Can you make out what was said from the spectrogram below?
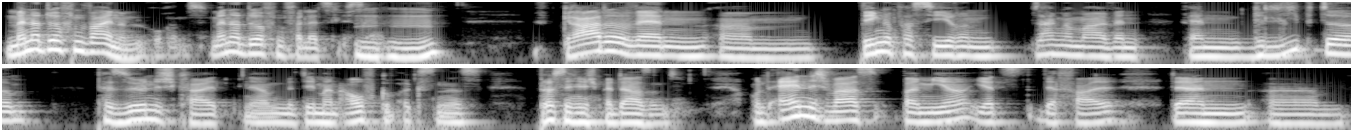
Männer dürfen weinen, Lorenz. Männer dürfen verletzlich sein. Mhm. Gerade wenn ähm, Dinge passieren, sagen wir mal, wenn, wenn geliebte Persönlichkeiten, ja, mit denen man aufgewachsen ist, plötzlich nicht mehr da sind. Und ähnlich war es bei mir jetzt der Fall, denn ähm,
